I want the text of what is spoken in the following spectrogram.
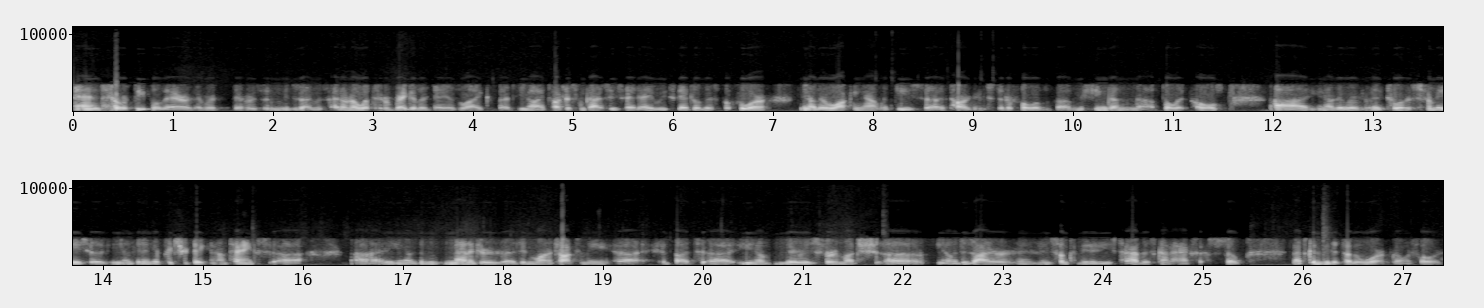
and there were people there. There were there was, I was I don't know what their regular day is like, but you know I talked to some guys who said, hey, we scheduled this before. You know they're walking out with these uh, targets that are full of uh, machine gun uh, bullet holes. Uh, you know there were uh, tourists from Asia, you know, getting a picture taken on tanks. Uh, uh, you know, the manager uh, didn't want to talk to me, uh, but uh, you know, there is very much uh, you know a desire in, in some communities to have this kind of access. So that's going to be the tug of war going forward.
